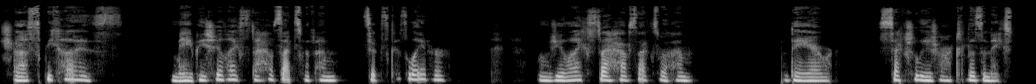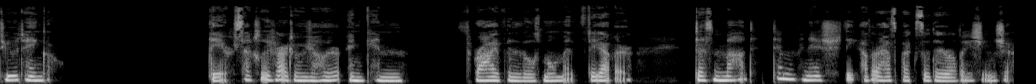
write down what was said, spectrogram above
Just because maybe she likes to have sex with him six kids later. She likes to have sex with him. They are sexually attracted as it takes two tango. They are sexually attracted to each other and can thrive in those moments together does not diminish the other aspects of their relationship.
